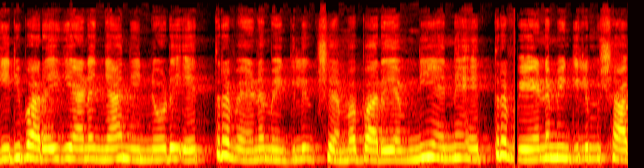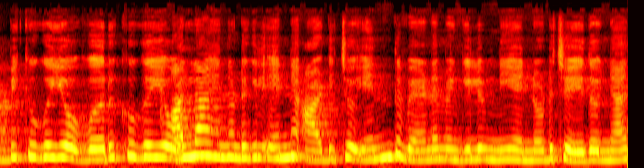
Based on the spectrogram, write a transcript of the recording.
ഗിരി പറയുകയാണ് ഞാൻ നിന്നോട് എത്ര വേണമെങ്കിലും ക്ഷമ പറയാം. നീ എന്നെ എത്ര വേണമെങ്കിലും ശപിക്കുകയോ വെറുക്കുകയോ അല്ല എന്നുണ്ടെങ്കിൽ എന്നെ അടിച്ചോ. എന്ത് വേണമെങ്കിലും നീ എന്നോട് ചെയ്തോ. ഞാൻ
